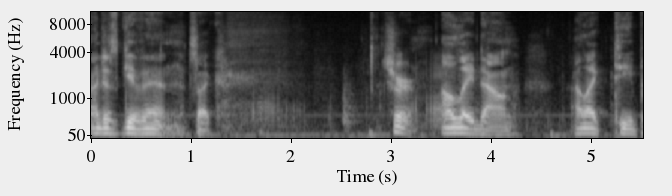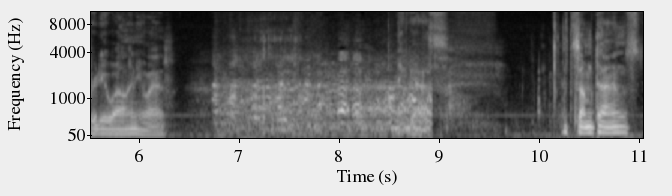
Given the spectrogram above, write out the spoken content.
I just give in. It's like, sure, I'll lay down. I like tea pretty well, anyways. I guess. Sometimes,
